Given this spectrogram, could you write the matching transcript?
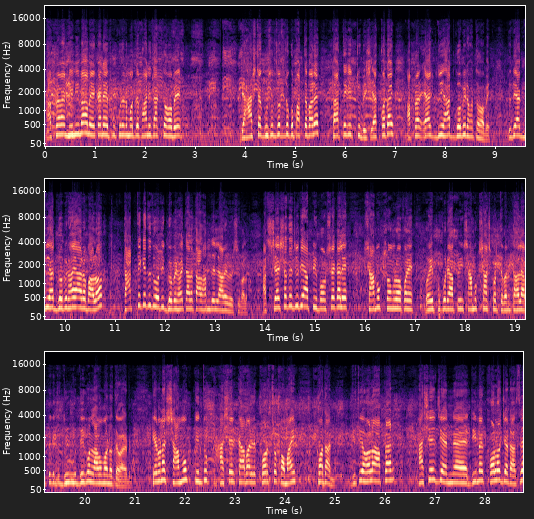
আপনারা মিনিমাম এখানে পুকুরের মধ্যে পানি থাকতে হবে। যে হাঁসটা গোসল যতটুকু পারতে পারে, তার থেকে একটু বেশি। এক কথায়, আপনার এক দুই হাত গভীর হতে হবে। যদি এক দুই হাত গভীর হয় আরও ভালো। তার থেকে যদি অধিক গভীর হয়, তাহলে তো আলহামদুলিল্লাহ আরও বেশি ভালো। আর সেই সাথে যদি আপনি বর্ষাকালে শামুক সংগ্রহ করে ওই পুকুরে আপনি শামুক শ্বাস করতে পারেন, তাহলে আপনি কিন্তু দ্বিগুণ লাভবান হতে পারবেন। কেননা, শামুক কিন্তু হাঁসের খাবারের খরচ কমায় প্রধান। দ্বিতীয় হলো আপনার হাঁসের যে ডিমের কলস যেটা আছে,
